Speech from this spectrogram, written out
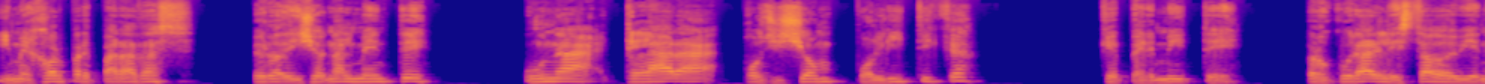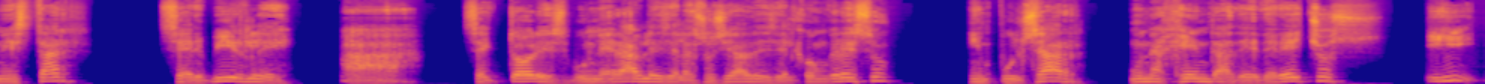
y mejor preparadas, pero adicionalmente una clara posición política que permite procurar el estado de bienestar, servirle a sectores vulnerables de la sociedad desde el Congreso, impulsar una agenda de derechos y,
